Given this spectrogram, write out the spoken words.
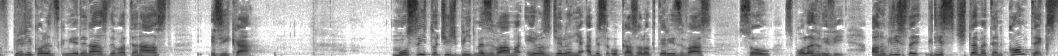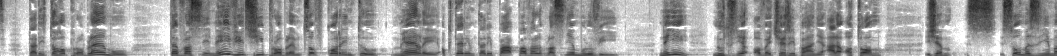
v 1. Korinském 11, 19 říká, Musí totiž být mezi váma i rozdělení, aby se ukázalo, který z vás jsou spolehliví. Ano, když, jste, když čteme ten kontext tady toho problému, tak vlastně největší problém, co v Korintu měli, o kterém tady pa- Pavel vlastně mluví, není nutně o večeři páně, ale o tom, že jsou mezi nimi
